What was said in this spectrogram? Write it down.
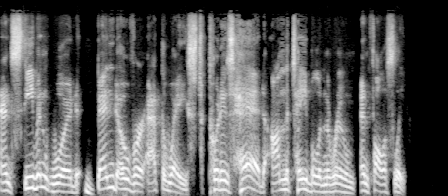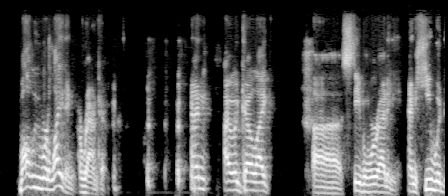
And Steven would bend over at the waist, put his head on the table in the room, and fall asleep while we were lighting around him. and I would go like, uh, Steven, we're ready. And he would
